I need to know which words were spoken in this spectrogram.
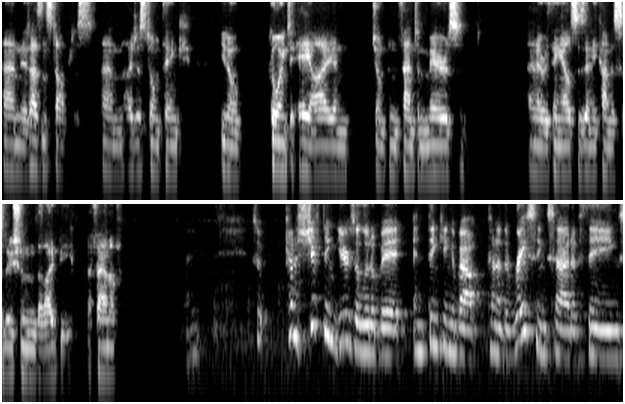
and it hasn't stopped us and i just don't think you know going to ai and jumping phantom mares and everything else is any kind of solution that I'd be a fan of. Right. So kind of shifting gears a little bit and thinking about kind of the racing side of things,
